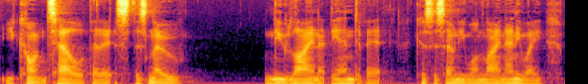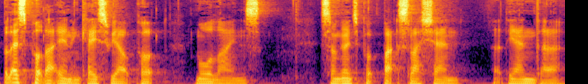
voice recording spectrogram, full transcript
you can't tell that it's there's no new line at the end of it because there's only one line anyway. But let's put that in in case we output more lines. So I'm going to put backslash n at the end there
